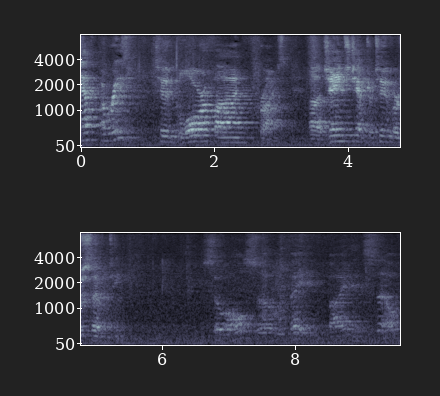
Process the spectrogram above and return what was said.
have a reason to glorify Christ. Uh, James chapter 2, verse 17. So also faith by itself,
